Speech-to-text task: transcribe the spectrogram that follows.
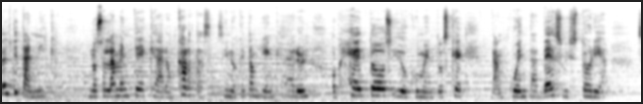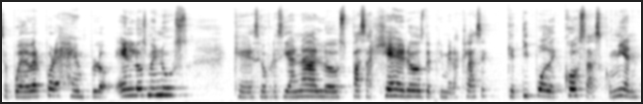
Del Titanic no solamente quedaron cartas, sino que también quedaron objetos y documentos que dan cuenta de su historia. Se puede ver, por ejemplo, en los menús que se ofrecían a los pasajeros de primera clase qué tipo de cosas comían.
